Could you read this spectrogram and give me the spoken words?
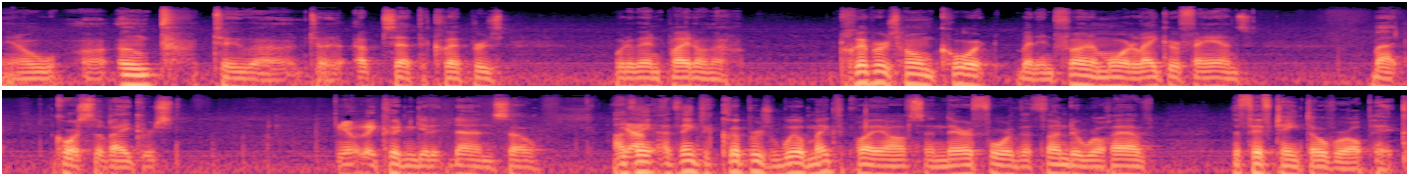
you know, uh, oomph to uh, to upset the Clippers. Would have been played on the Clippers' home court, but in front of more Laker fans. But of course, the Lakers, you know, they couldn't get it done. So I Yeah. think I think the Clippers will make the playoffs, and therefore the Thunder will have the 15th overall pick.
